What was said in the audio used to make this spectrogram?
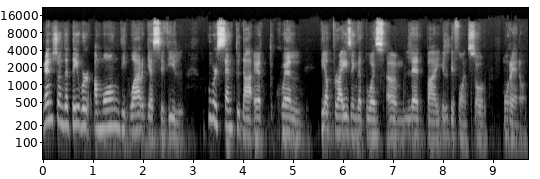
mentioned that they were among the Guardia Civil who were sent to Daet to quell the uprising that was um, led by Ildefonso Moreno.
